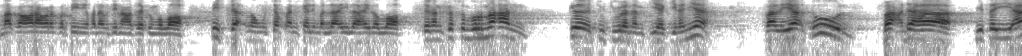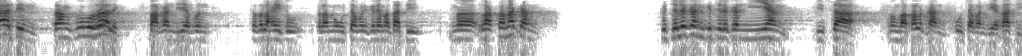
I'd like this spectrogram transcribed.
Maka orang-orang seperti ini, khanafitina azakumullah, tidak mengucapkan kalimat la ilaha illallah dengan kesempurnaan kejujuran dan keyakinannya faliyatun ba'daha bisayyiatin tangkubu dzalik bahkan dia pun setelah itu setelah mengucapkan kalimat tadi melaksanakan kejelekan-kejelekan yang bisa membatalkan ucapan dia tadi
